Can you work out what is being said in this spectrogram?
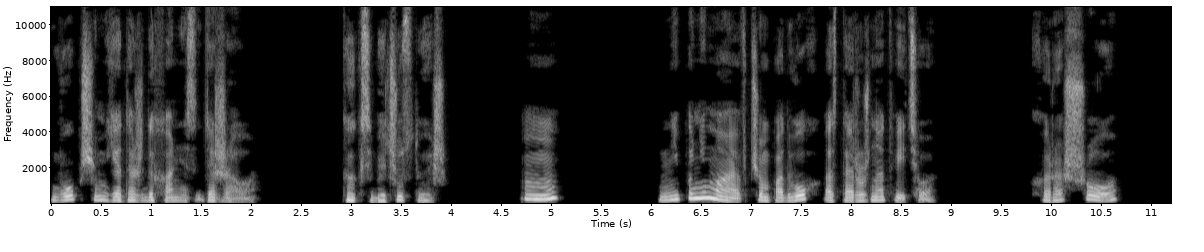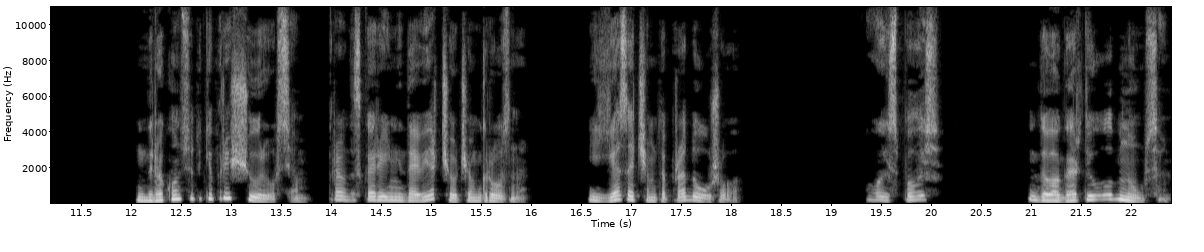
В общем, я даже дыхание задержала. Как себя чувствуешь? Угу. Не понимая, в чем подвох, осторожно ответила. Хорошо. Дракон все-таки прищурился, Правда, скорее недоверчиво, чем грозно. И я зачем-то продолжила. Выспалась. Далагарди улыбнулся.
